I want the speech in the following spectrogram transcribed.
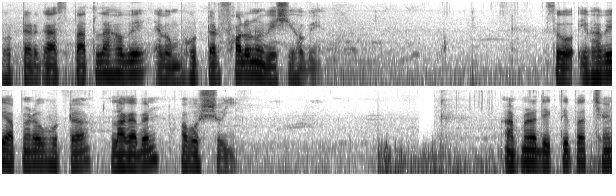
ভুট্টার গাছ পাতলা হবে এবং ভুট্টার ফলনও বেশি হবে। সো এভাবেই আপনারাও ভুট্টা লাগাবেন, অবশ্যই। আপনারা দেখতে পাচ্ছেন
